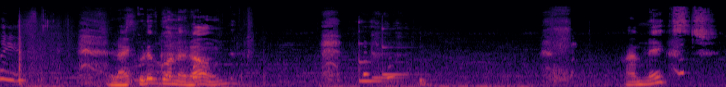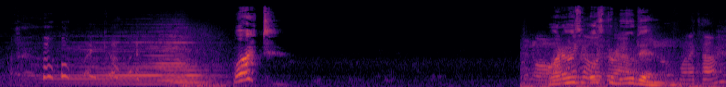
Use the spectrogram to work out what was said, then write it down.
Excuse please. Well, I could have gone around. I'm next. Oh my god. What? Well, What I'm I supposed to look do then? Wanna come?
